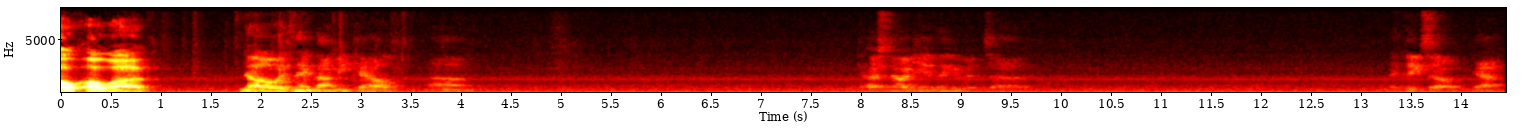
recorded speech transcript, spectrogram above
Oh, oh, uh, no, his name's not Mikael. Um, gosh, now I can't think of it. Uh, I think so, yeah.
